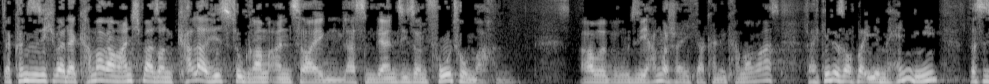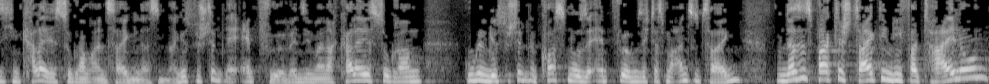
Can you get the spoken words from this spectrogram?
Da können Sie sich bei der Kamera manchmal so ein Color-Histogramm anzeigen lassen, während Sie so ein Foto machen aber Sie haben wahrscheinlich gar keine Kameras. Vielleicht geht es auch bei Ihrem Handy, dass Sie sich ein Color-Histogramm anzeigen lassen. Da gibt es bestimmt eine App für. Wenn Sie mal nach Color-Histogramm googeln, gibt es bestimmt eine kostenlose App für, um sich das mal anzuzeigen. Und das ist praktisch, zeigt Ihnen die Verteilung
